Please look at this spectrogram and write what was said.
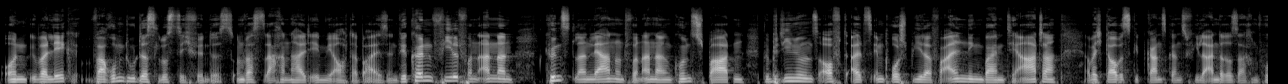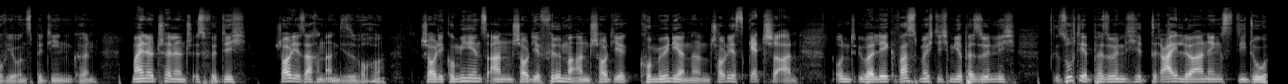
und überleg, warum du das lustig findest und was Sachen halt irgendwie auch dabei sind. Wir können viel von anderen Künstlern lernen und von anderen Kunstsparten. Wir bedienen uns oft als Impro-Spieler, vor allen Dingen beim Theater, aber ich glaube, es gibt ganz, ganz viele andere Sachen, wo wir uns bedienen können. Meine Challenge ist für dich, schau dir Sachen an diese Woche. Schau dir Comedians an, schau dir Filme an, schau dir Komödien an, schau dir Sketche an und überleg, was möchte ich mir persönlich, such dir persönliche drei Learnings, die du,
